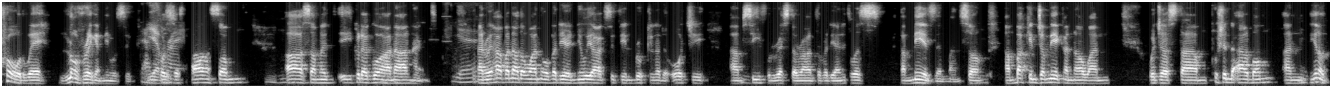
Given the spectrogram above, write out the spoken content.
crowd where love reggae music. That's Yeah, It was right. just awesome. Awesome. It, it could have gone on all night. yeah. And we have another one over there in New York City, in Brooklyn, at the Ochi um, Mm. seafood restaurant over there, and it was amazing, man. So I'm back in Jamaica now, and we're just um, pushing the album and you know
